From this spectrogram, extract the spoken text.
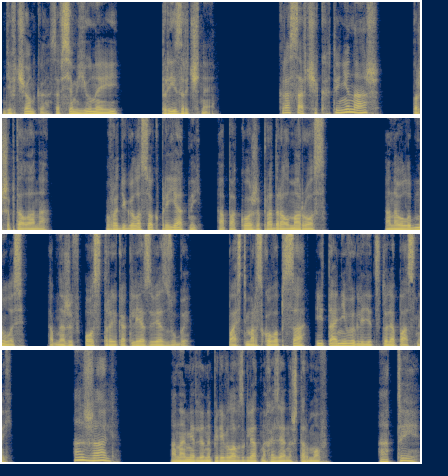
Девчонка, совсем юная и призрачная. «Красавчик, ты не наш», – прошептала она. Вроде голосок приятный, а по коже продрал мороз. Она улыбнулась, обнажив острые, как лезвие, зубы. Пасть морского пса и та не выглядит столь опасной. «А жаль». Она медленно перевела взгляд на хозяина штормов. «А ты?»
